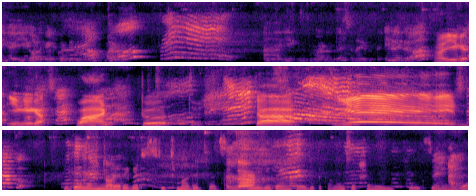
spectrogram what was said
ಈಗ ಈಗ ಅವಳಿಗೆ ಹೇಳ್ಕೊಟ್ಟಿದ್ದೀನಿ. ಆಫ್ ಮಾಡು. ಆ, ಈಗ ಇದು ಮಾಡಿದ್ರೆ ಚೆನ್ನಾಗಿರುತ್ತೆ. ಇರು ಇರು. ಹಾಂ ಈಗ ಈಗ ಈಗ. ಒನ್ ಟೂ ಇದೇ ಸ್ಟಿಚ್ ಮಾಡಿದ್ದೆ? ಹೇಗಿದೆ ಅಂತ ಹೇಳ್ಬಿಟ್ಟು ಕಮೆಂಟ್ ಸೆಕ್ಷನ್ ತಿಳಿಸಿ ನನಗೆ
